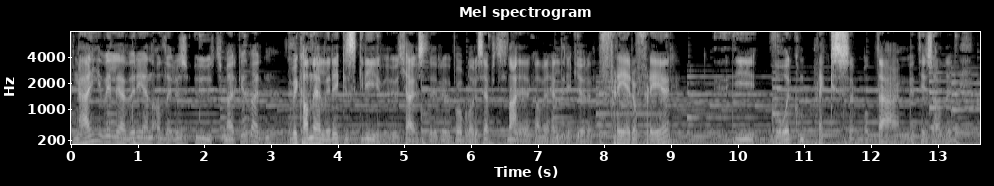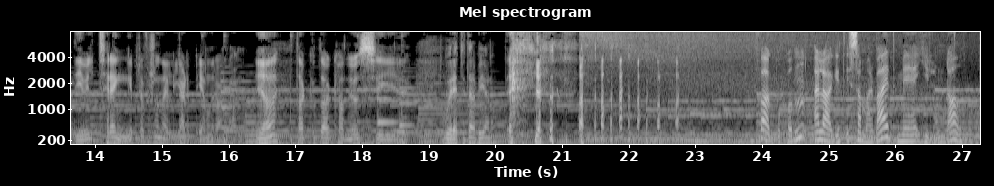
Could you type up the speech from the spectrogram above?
Nei, vi lever i en aldeles utmerket verden. Og vi kan heller ikke skrive ut kjærester på blå resept. Nei. Det kan vi heller ikke gjøre. Flere og flere i vår komplekse, moderne tidsalder, de vil trenge profesjonell hjelp en eller annen gang. Ja, da, da kan du jo si Gå rett i terapi her nå. Fagbokboden er laget i samarbeid med Gyllendal.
